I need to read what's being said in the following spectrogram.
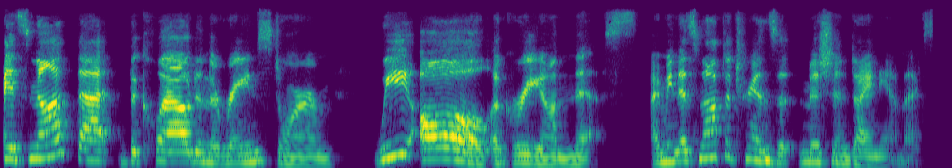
It's not that the cloud and the rainstorm, we all agree on this. I mean, it's not the transmission dynamics.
